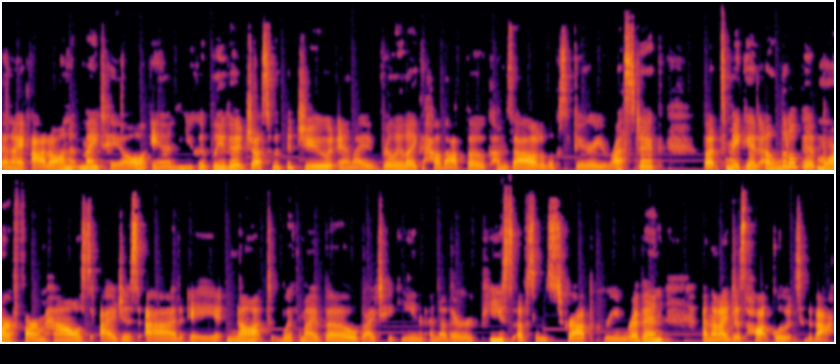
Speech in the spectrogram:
Then I add on my tail and you could leave it just with the jute and I really like how that bow comes out. It looks very rustic, but to make it a little bit more farmhouse, I just add a knot with my bow by taking another piece of some scrap green ribbon and then I just hot glue it to the back.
